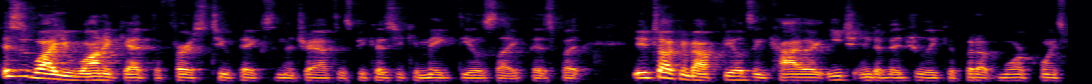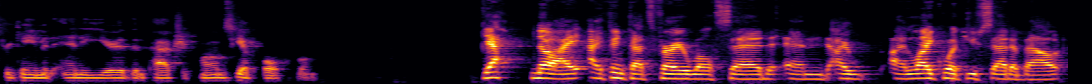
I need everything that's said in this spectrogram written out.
This is why you want to get the first two picks in the draft, is because you can make deals like this. But you're talking about Fields and Kyler, each individually could put up more points per game in any year than Patrick Mahomes. You get both of them. Yeah, no, I, I think that's very well said. And I, I like what you said about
